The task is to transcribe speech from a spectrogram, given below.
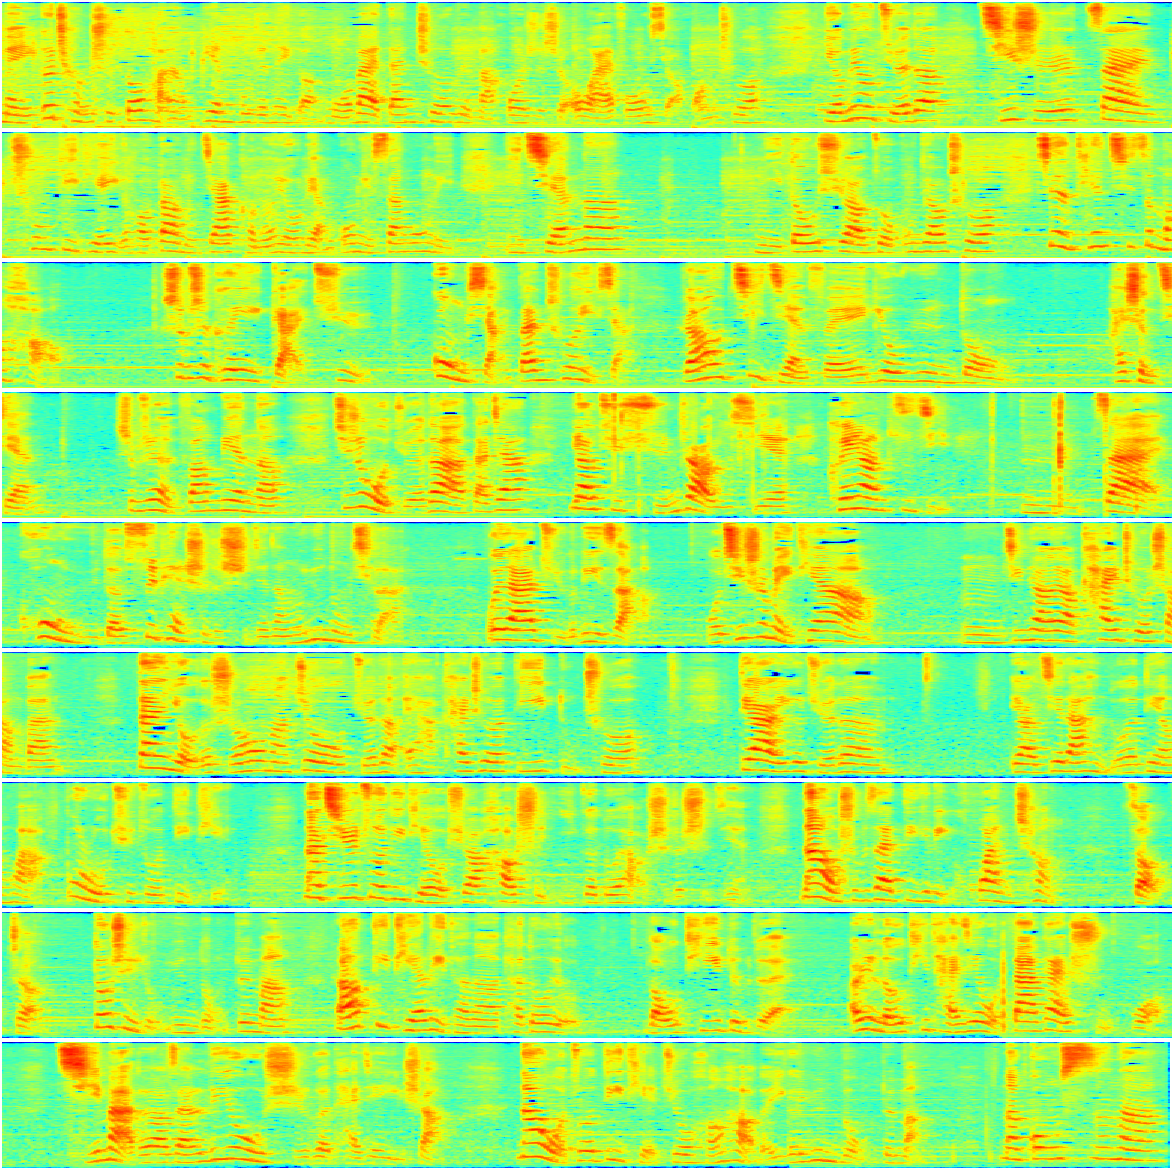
每一个城市都好像遍布着那个摩拜单车，对吗？或者是 OFO 小黄车，有没有觉得，其实，在出地铁以后到你家可能有两公里、三公里，以前呢，你都需要坐公交车。现在天气这么好，是不是可以改去共享单车一下？然后既减肥又运动，还省钱。是不是很方便呢？其实我觉得大家要去寻找一些可以让自己，嗯，在空余的碎片式的时间当中运动起来。为大家举个例子啊，我其实每天啊，嗯，经常要开车上班，但有的时候呢，就觉得，哎呀，开车第一堵车，第二一个觉得要接打很多的电话，不如去坐地铁。那其实坐地铁我需要耗时一个多小时的时间，那我是不是在地铁里换乘？走着都是一种运动，对吗？然后地铁里头呢，它都有楼梯，对不对？而且楼梯台阶我大概数过，起码都要在六十个台阶以上。那我坐地铁就很好的一个运动，对吗？那公司呢？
